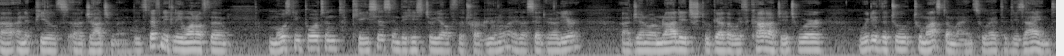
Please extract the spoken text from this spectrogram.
uh, an appeals uh, judgment. It's definitely one of the most important cases in the history of the tribunal. As I said earlier, Uh, General Mladic, together with Karadzic, were really the two, two masterminds who had designed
